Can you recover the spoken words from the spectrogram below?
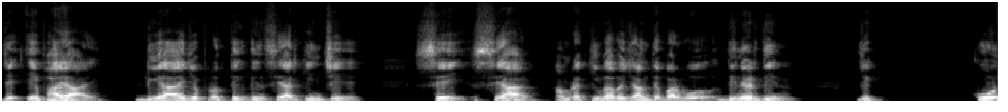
যে এফআইআই ডিআই যে প্রত্যেক দিন শেয়ার কিনছে, সেই শেয়ার আমরা কীভাবে জানতে পারব দিনের দিন? যে কোন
